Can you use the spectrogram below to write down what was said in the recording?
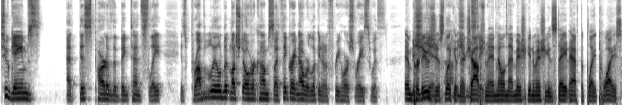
two games at this part of the Big Ten slate is probably a little bit much to overcome. So I think right now we're looking at a three horse race with. And Michigan, Purdue's just licking uh, their chops, State man, knowing that Michigan and Michigan State have to play twice.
